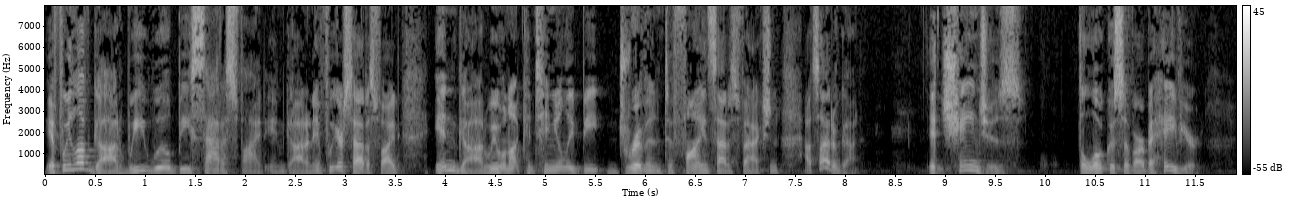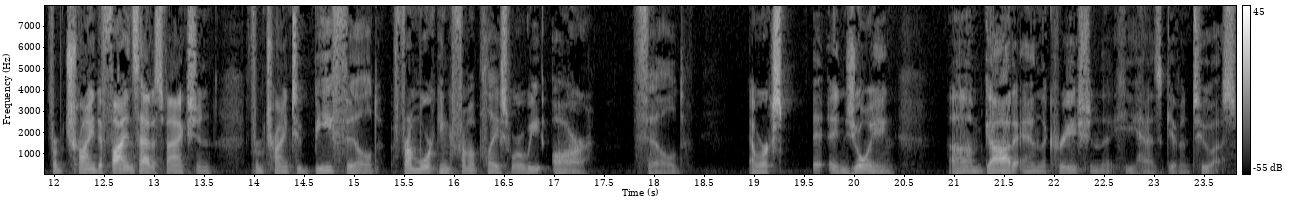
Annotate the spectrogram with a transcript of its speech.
If we love God, we will be satisfied in God. And if we are satisfied in God, we will not continually be driven to find satisfaction outside of God. It changes the locus of our behavior from trying to find satisfaction, from trying to be filled, from working from a place where we are filled and we're enjoying um, God and the creation that He has given to us.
